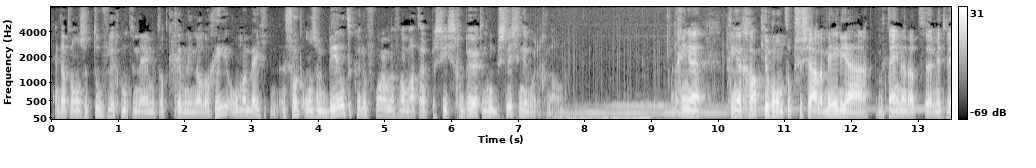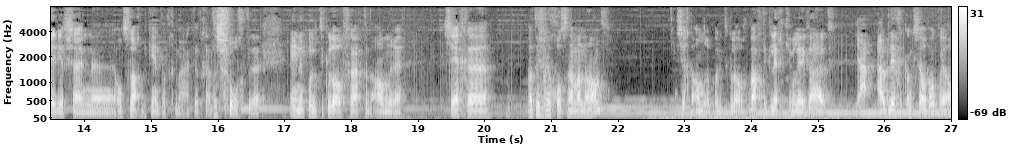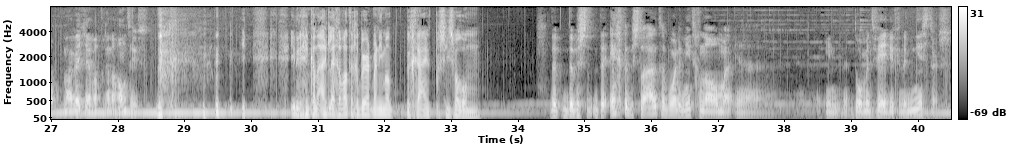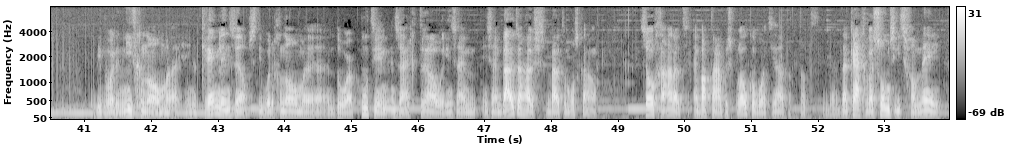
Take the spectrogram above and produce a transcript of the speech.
En dat we onze toevlucht moeten nemen tot criminologie om een beetje een soort ons een beeld te kunnen vormen van wat er precies gebeurt en hoe beslissingen worden genomen. Er ging, er ging een grapje rond op sociale media meteen nadat uh, Medvedev zijn uh, ontslag bekend had gemaakt. Het gaat als volgt. Uh, een politicoloog vraagt een andere Zeg, uh, wat is er in godsnaam aan de hand? Zegt de andere politicoloog, wacht, ik leg het je wel even uit. Ja, uitleggen kan ik zelf ook wel, maar weet jij wat er aan de hand is? Iedereen kan uitleggen wat er gebeurt, maar niemand begrijpt precies waarom. De, de, de echte besluiten worden niet genomen uh, in, door Medvedev en de ministers. Die worden niet genomen in het Kremlin zelfs. Die worden genomen door Poetin en zijn getrouwen in zijn, in zijn buitenhuis buiten Moskou. Zo gaat het. En wat daar besproken wordt, ja, dat, dat, daar krijgen we soms iets van mee.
